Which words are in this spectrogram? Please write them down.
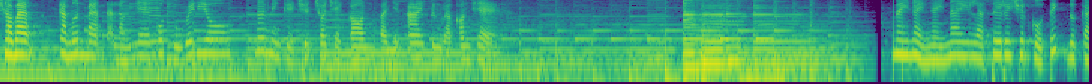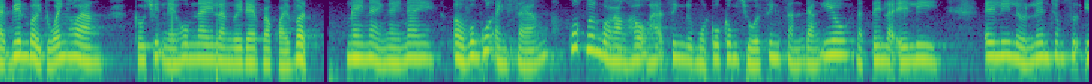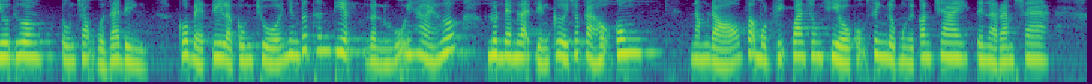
Chào bạn, cảm ơn bạn đã lắng nghe Cô Tú Radio, nơi mình kể chuyện cho trẻ con và những ai từng là con trẻ. Ngày này ngày nay là series truyện cổ tích được cải biên bởi Tú Anh Hoàng. Câu chuyện ngày hôm nay là Người đẹp và quái vật. Ngày này ngày nay, ở vương quốc ánh sáng, quốc vương và hoàng hậu hạ sinh được một cô công chúa xinh xắn đáng yêu đặt tên là Ellie. Ellie lớn lên trong sự yêu thương, tôn trọng của gia đình. Cô bé tuy là công chúa nhưng rất thân thiện, gần gũi, hài hước, luôn đem lại tiếng cười cho cả hậu cung. Năm đó, vợ một vị quan trong triều cũng sinh được một người con trai tên là Ramsa.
